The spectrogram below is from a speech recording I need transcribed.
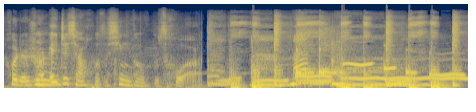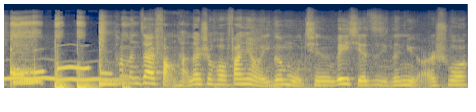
或者说，哎，这小伙子性格不错。他们在访谈的时候发现，有一个母亲威胁自己的女儿说：“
